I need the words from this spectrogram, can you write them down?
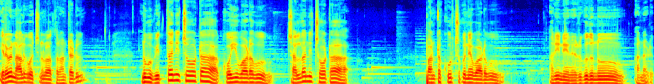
ఇరవై నాలుగు వచ్చినలో అతను అంటాడు నువ్వు విత్తని చోట కోయివాడవు చల్లని చోట పంట కూర్చుకునేవాడవు అని నేను ఎరుగుదును అన్నాడు.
